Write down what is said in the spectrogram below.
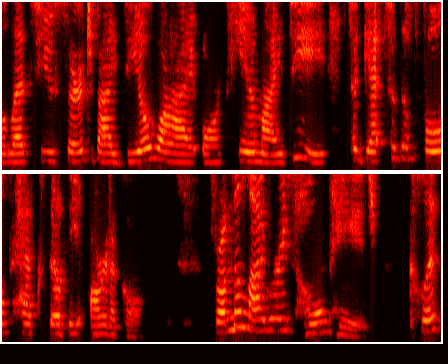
lets you search by DOI or PMID to get to the full text of the article. From the library's homepage, click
